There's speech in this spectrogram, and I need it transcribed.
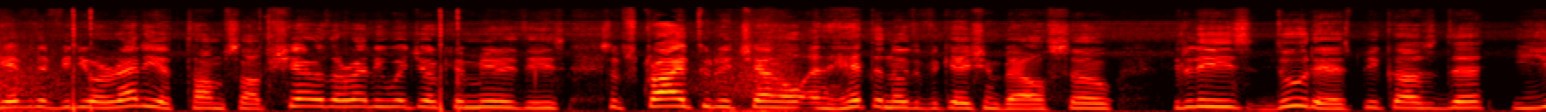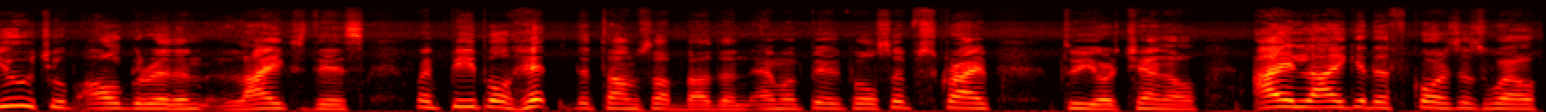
give the video already a thumbs up, share it already with your communities, subscribe to the channel and hit the notification bell. So please do this because the YouTube algorithm likes this when people hit the thumbs up button and when people subscribe to your channel. I like it of course as well,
